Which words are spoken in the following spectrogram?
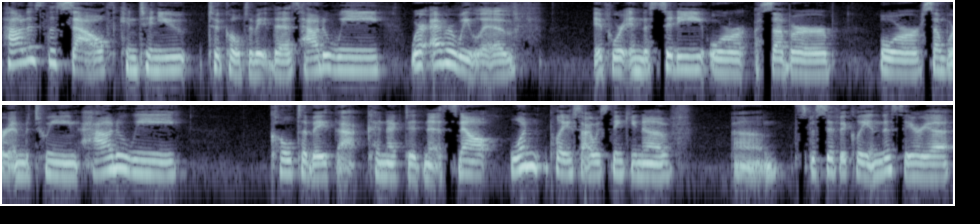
how does the South continue to cultivate this? How do we, wherever we live, if we're in the city or a suburb or somewhere in between, how do we cultivate that connectedness? Now, one place I was thinking of um, specifically in this area,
